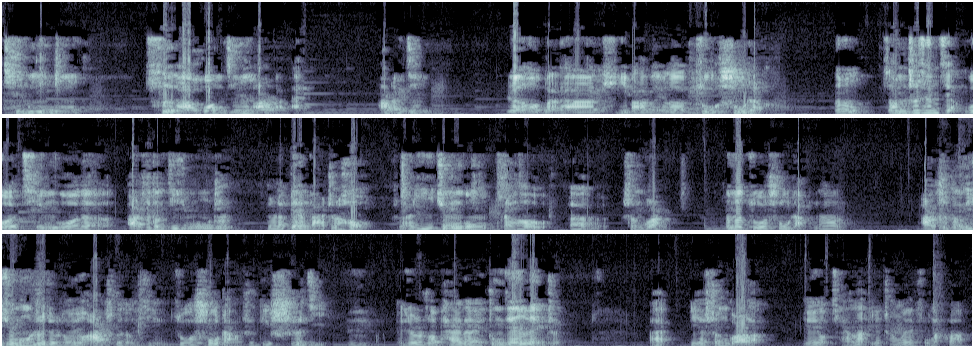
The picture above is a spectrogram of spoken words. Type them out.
秦穆公赐他黄金二百，二百斤，然后把他提拔为了左庶长。那么咱们之前讲过秦国的二十等级军功制，就是他变法之后是吧，以军功然后呃升官。那么左庶长呢，二十等级军功制就是等于有二十个等级，左庶长是第十级，嗯也就是说排在中间位置，哎，也升官了，也有钱了，也成为驸马了，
